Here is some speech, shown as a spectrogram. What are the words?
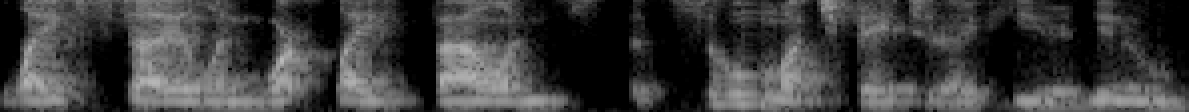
lifestyle and work-life balance, it's so much better out here. You know,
